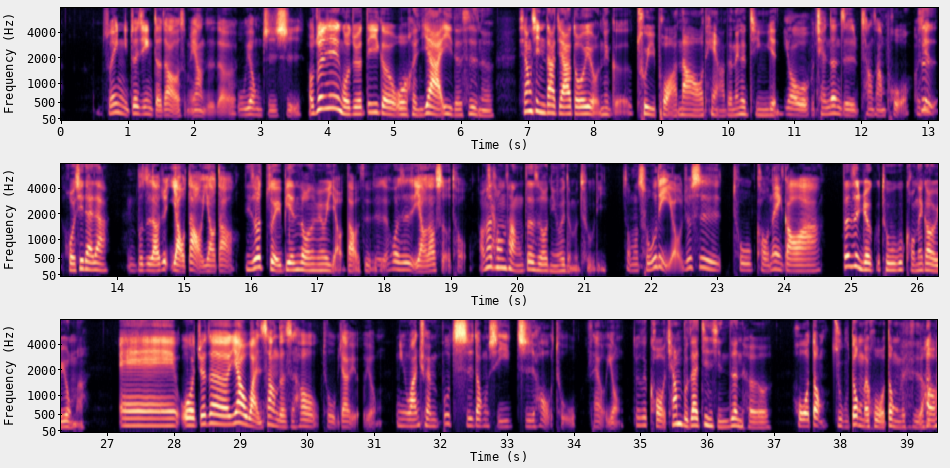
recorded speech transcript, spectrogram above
所以你最近得到了什么样子的无用知识？我最近我觉得第一个我很讶异的是呢，相信大家都有那个吹破脑疼的那个经验，有前阵子常常破，是火气太大。嗯不知道就咬到咬到，你说嘴边肉那边会咬到，是不是？对对，或者是咬到舌头。好，那通常这时候你会怎么处理？怎么处理哦？就是涂口内膏啊。但是你觉得涂口内膏有用吗？诶，我觉得要晚上的时候涂比较有用，你完全不吃东西之后涂才有用。就是口腔不再进行任何活动主动的活动的时候，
